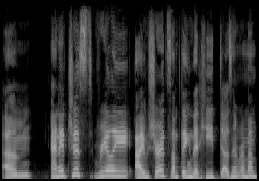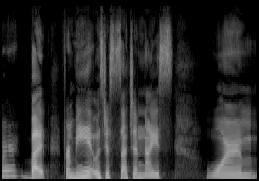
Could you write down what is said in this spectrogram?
Um, and it just really, I'm sure it's something that he doesn't remember, but for me, it was just such a nice, warm,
